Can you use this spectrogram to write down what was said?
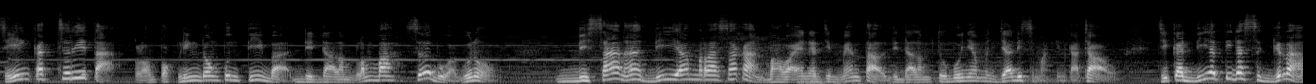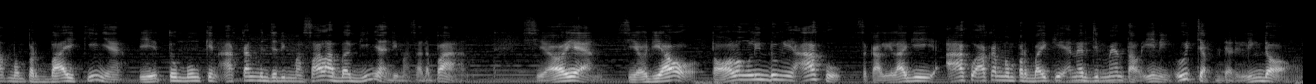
Singkat cerita, kelompok Lingdong pun tiba di dalam lembah sebuah gunung. Di sana dia merasakan bahwa energi mental di dalam tubuhnya menjadi semakin kacau. Jika dia tidak segera memperbaikinya, itu mungkin akan menjadi masalah baginya di masa depan. Xiao Yan, Xiao Diao, tolong lindungi aku. Sekali lagi, aku akan memperbaiki energi mental ini, ucap dari Lingdong.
